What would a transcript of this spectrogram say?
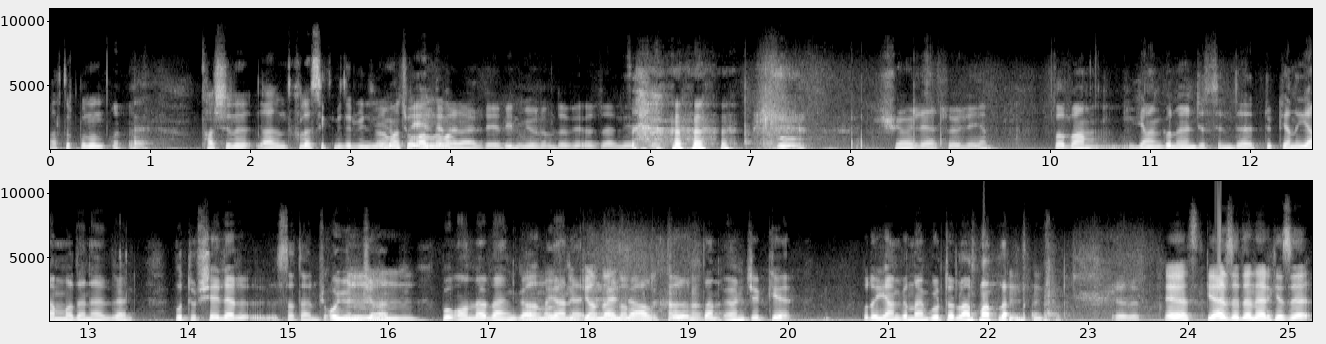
Artık bunun taşını yani klasik midir bilmiyorum ama çok Değildir anlamam. herhalde bilmiyorum da bir özelliği. bu şöyle söyleyeyim. Babam yangın öncesinde dükkanı yanmadan evvel bu tür şeyler satarmış. Oyuncak. Hmm. Bu onlardan kalma. Yani dükkandan kalma. 56'dan önceki bu da yangından kurtulan mallardan. evet. Evet, Gerze'den herkese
